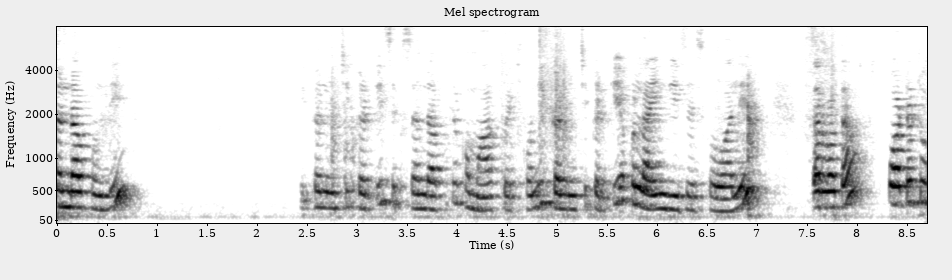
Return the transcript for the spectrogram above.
సిక్స్ అండ్ హాఫ్ ఉంది. ఇక్కడ నుంచి ఇక్కడికి సిక్స్ అండ్ హాఫ్కి ఒక మార్క్ పెట్టుకొని ఇక్కడ నుంచి ఇక్కడికి ఒక లైన్ గీసేసుకోవాలి. తర్వాత quarter two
